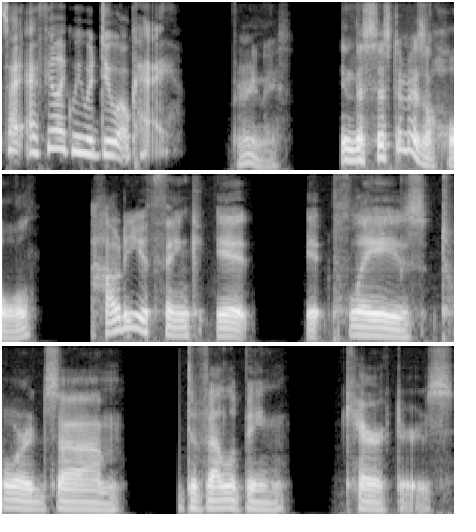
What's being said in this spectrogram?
so I, I feel like we would do okay. Very nice. In the system as a whole, how do you think it it plays towards um, developing characters?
